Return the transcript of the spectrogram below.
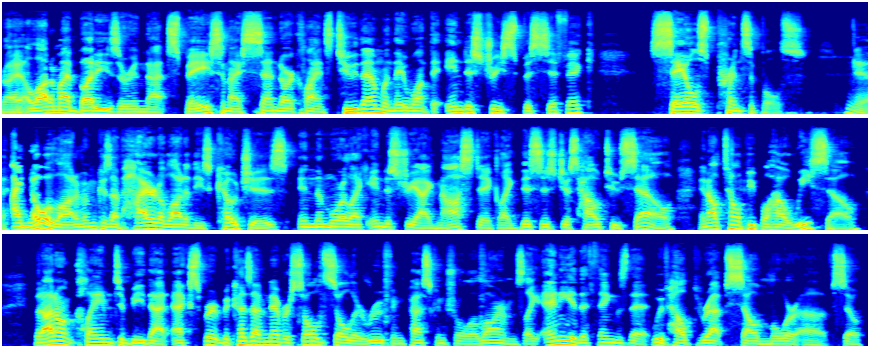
Right. A lot of my buddies are in that space and I send our clients to them when they want the industry specific sales principles Yeah. I know a lot of them because I've hired a lot of these coaches in the more like industry agnostic, like this is just how to sell. And I'll tell people how we sell, but I don't claim to be that expert because I've never sold solar, roofing, pest control, alarms, like any of the things that we've helped reps sell more of. So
